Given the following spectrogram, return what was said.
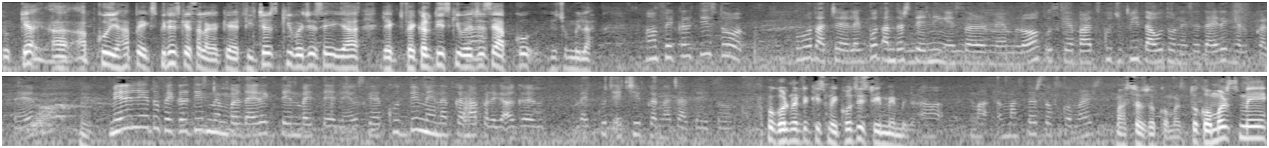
तो क्या आ, आपको यहाँ पे एक्सपीरियंस कैसा लगा? क्या टीचर्स की वजह से या फैकल्टीज की वजह से आपको ये जो मिला? फैकल्टीज तो बहुत अच्छा है लाइक बहुत अंडरस्टैंडिंग है सर मैम लोग। उसके बाद कुछ भी डाउट होने से डायरेक्ट हेल्प करते हैं। मेरे लिए तो faculties member direct ten by ten है। उसके बाद खुद भी मेहनत करना पड़ेगा अगर लाइक कुछ अचीव करना चाहते हैं तो। आपको गोल्ड मेडल किसमें कौन सी स्ट्रीम में मिला? Masters of commerce masters of commerce तो कॉमर्स में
